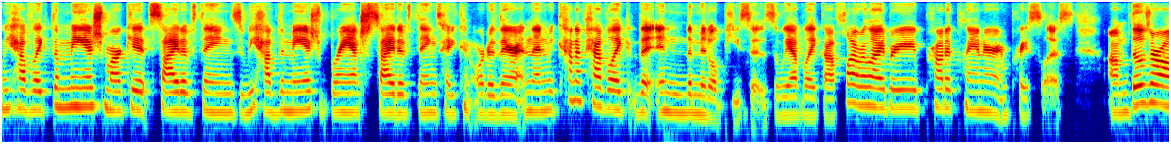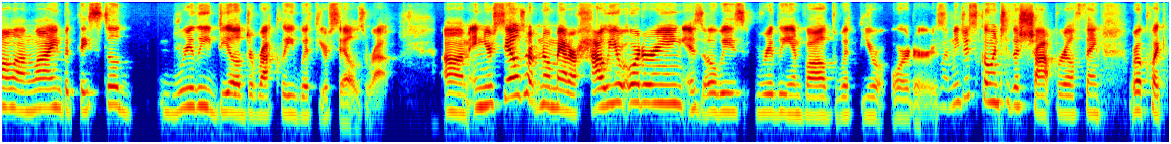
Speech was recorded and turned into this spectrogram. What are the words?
we have like the Mayesh market side of things. We have the Mayesh branch side of things, how you can order there. And then we kind of have like the in the middle pieces. So we have like a flower library, product planner, and price list. Um, those are all online, but they still really deal directly with your sales rep. Um, and your sales rep, no matter how you're ordering, is always really involved with your orders. Let me just go into the shop real thing real quick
